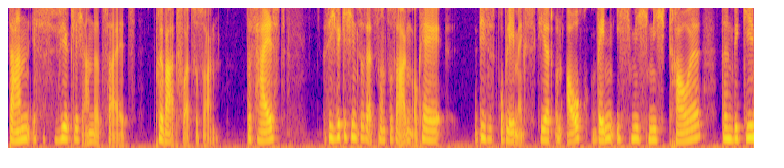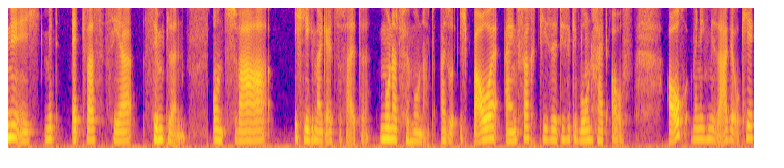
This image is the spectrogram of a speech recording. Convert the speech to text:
dann ist es wirklich an der Zeit, privat vorzusorgen. Das heißt, sich wirklich hinzusetzen und zu sagen, okay, dieses Problem existiert. Und auch wenn ich mich nicht traue, dann beginne ich mit etwas sehr Simplen. Und zwar, ich lege mal Geld zur Seite, Monat für Monat. Also ich baue einfach diese, diese Gewohnheit auf. Auch wenn ich mir sage, okay,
